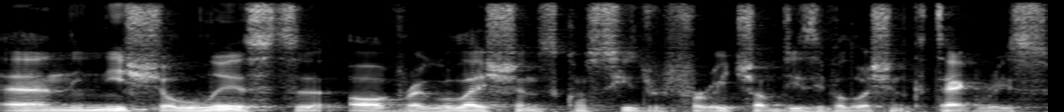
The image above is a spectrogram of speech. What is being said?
an initial list of regulations considered for each of these evaluation categories.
